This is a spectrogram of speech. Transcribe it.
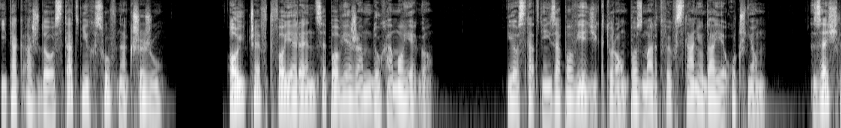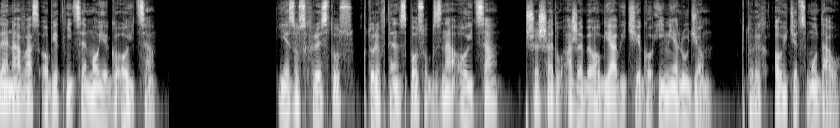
I tak aż do ostatnich słów na krzyżu: Ojcze, w Twoje ręce powierzam ducha mojego. I ostatniej zapowiedzi, którą po zmartwychwstaniu daje uczniom: Ześlę na Was obietnicę mojego Ojca. Jezus Chrystus, który w ten sposób zna Ojca, przyszedł, ażeby objawić Jego imię ludziom, których Ojciec mu dał.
